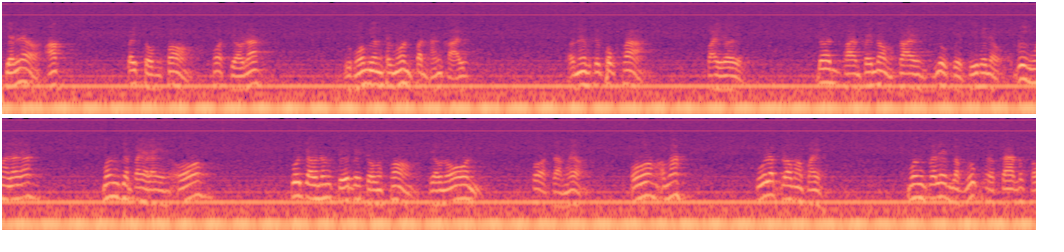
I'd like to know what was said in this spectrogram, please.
เขียนแล้วอะไปส่งพ่อ พ่อเสียวนะ อยู่หัวเมียงทางโน้นปันหันขายตอนนี้ไปพกผ้าไปเลย เดินผ่านไปน่องทรายลูกเศรษฐีให้แล้ววิ่งมาแล้วนะมึงจะไปอะไรโอ้กูจะเอาหนังสือไปส่งพ่อเดี๋ยวโน้นพ่อสั่งแล้ว โอ้เอามากูรับรองมาไปมึงไปเล่นบักลุกประกาศกับเขา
